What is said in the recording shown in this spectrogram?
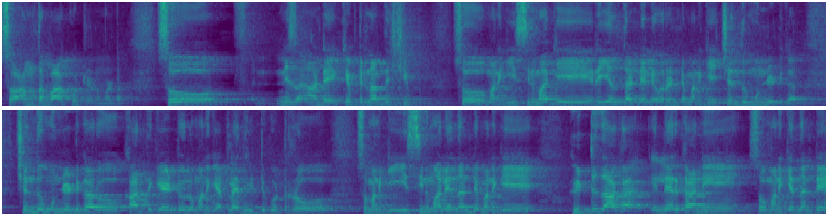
సో అంత బాగా కొట్టాడు అనమాట సో నిజ అంటే captain of the ship so మనకి ఈ సినిమాకి రియల్ తండేలు ఎవరంటే మనకి చందు ముండెట్టి గారు. చందు ముండెట్టి గారు కార్తికేయ టూలో మనకి ఎట్లయితే హిట్ కొట్టారో సో మనకి ఈ సినిమాలు ఏంటంటే మనకి హిట్ దాకా వెళ్ళారు కానీ సో మనకి ఏంటంటే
